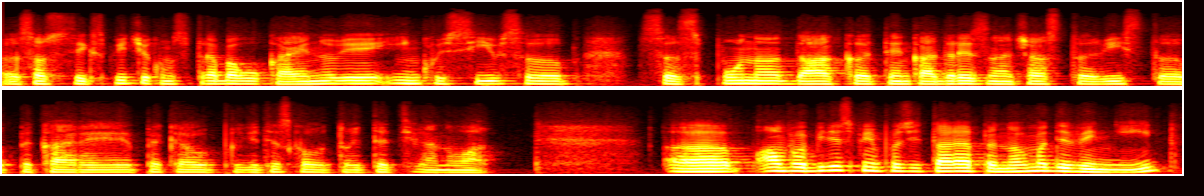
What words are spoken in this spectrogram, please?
Uh, sau să-ți explice cum se treaba cu cainurile, inclusiv să, să spună dacă te încadrezi în această listă pe care, pe care o pregătesc autoritățile anual. Uh, am vorbit despre impozitarea pe normă de venit,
